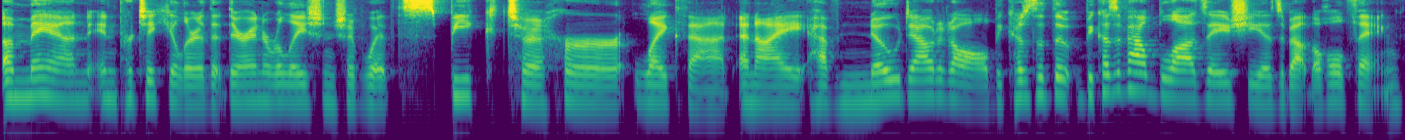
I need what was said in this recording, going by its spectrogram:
a man in particular that they're in a relationship with speak to her like that and i have no doubt at all because of the because of how blasé she is about the whole thing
